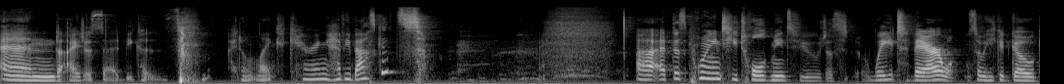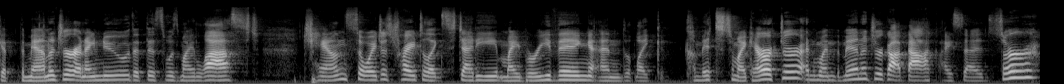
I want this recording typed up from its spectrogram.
And I just said, Because I don't like carrying heavy baskets. Uh, at this point, he told me to just wait there so he could go get the manager, and I knew that this was my last chance, so I just tried to like steady my breathing and like commit to my character. And when the manager got back, I said, Sir,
